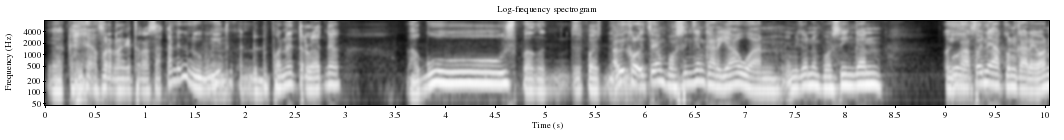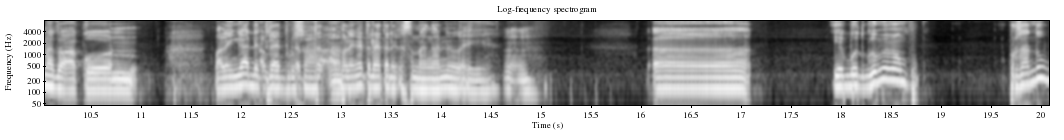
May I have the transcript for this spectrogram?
Ya kayak pernah kita rasakan kan juga begitu kan. Di depannya terlihatnya bagus banget. Terus pas tapi kalau itu yang posting kan karyawan ini kan yang posting kan Oh, gua iya ini akun karyawan atau akun paling enggak ada terlihat perusahaan. paling enggak terlihat ada kesenangannya lah ya. Mm-mm. eh ya buat gue memang perusahaan tuh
